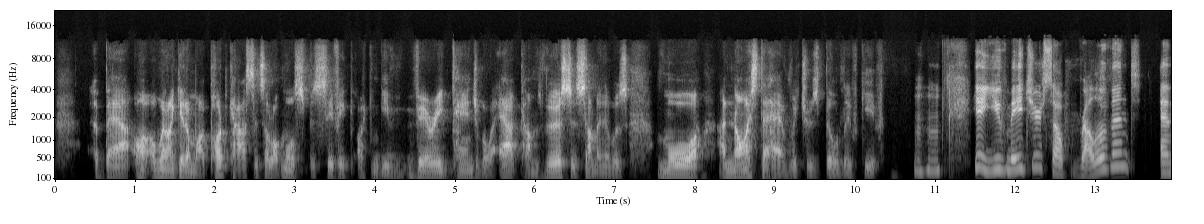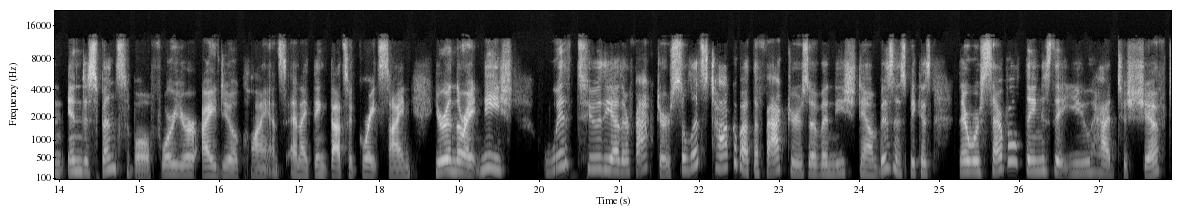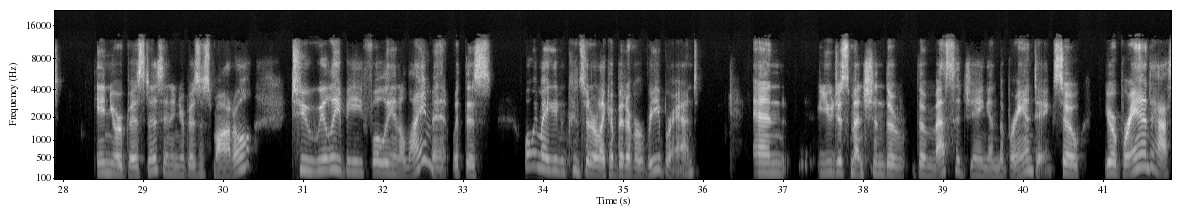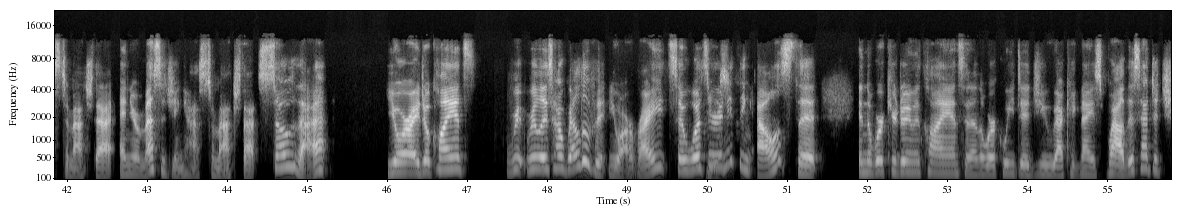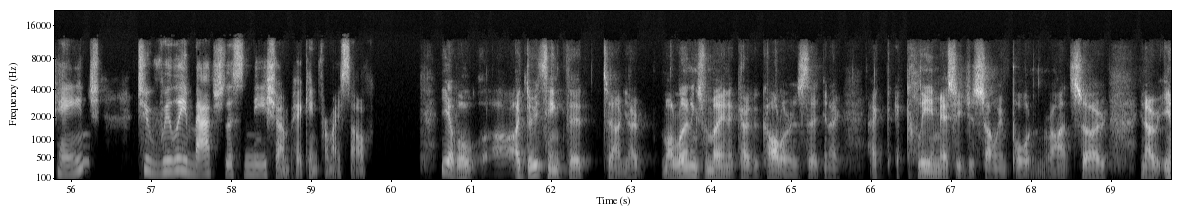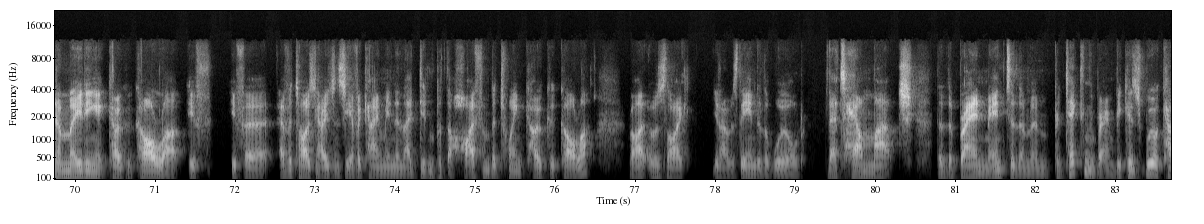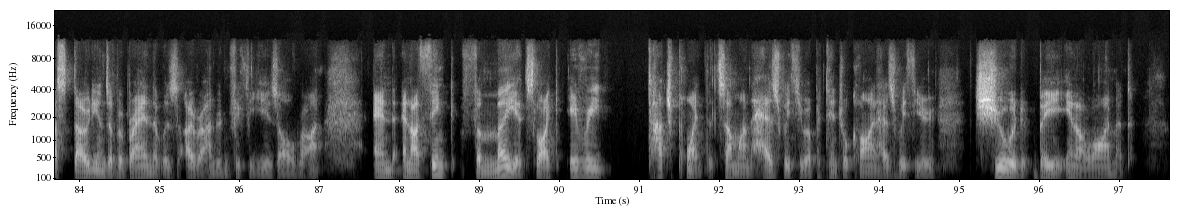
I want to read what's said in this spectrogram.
about when I get on my podcast, it's a lot more specific. I can give very tangible outcomes versus something that was more a nice to have, which was build, live, give. Mm-hmm. Yeah, you've made yourself relevant and indispensable for your ideal clients. And I think that's a great sign. You're in the right niche with two of the other factors. So let's talk about the factors of a niche down business because there were several things that you had to shift in your business and in your business model to really be fully in alignment with this what we might even consider like a bit of a rebrand and you just mentioned the the messaging and the branding so your brand has to match that and your messaging has to match that so that your ideal clients re- realize how relevant you are, right? So, was there yes. anything else that in the work you're doing with clients and in the work we did, you recognize, wow, this had to change to really match this niche I'm picking for myself? Yeah, well, I do think that, uh, you know, my learnings from being at Coca Cola is that, you know, a, a, clear message is so important, right? So, you know, in a meeting at Coca Cola, if if a advertising agency ever came in and they didn't put the hyphen between Coca Cola, right? It was like, you know, it was the end of the world. That's how much that the brand meant to them and protecting the brand because we were custodians of a brand that was over 150 years old, right? And and I think for me, it's like every touch point that someone has with you, a potential client has with you, should be in alignment,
